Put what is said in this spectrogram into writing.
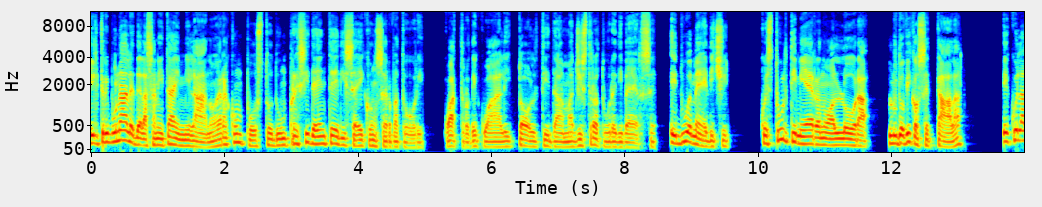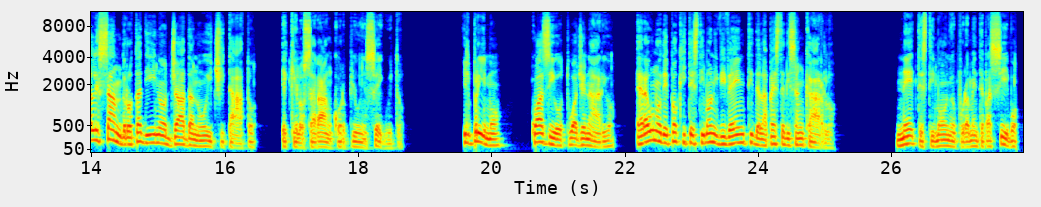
Il Tribunale della Sanità in Milano era composto di un presidente e di sei conservatori, quattro dei quali tolti da magistrature diverse, e due medici. Quest'ultimi erano allora Ludovico Settala e quell'Alessandro Tadino già da noi citato, e che lo sarà ancor più in seguito. Il primo, quasi ottuagenario, era uno dei pochi testimoni viventi della peste di San Carlo né testimonio puramente passivo,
